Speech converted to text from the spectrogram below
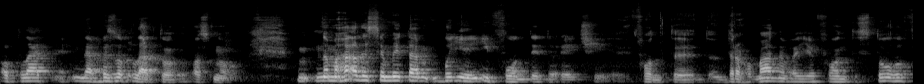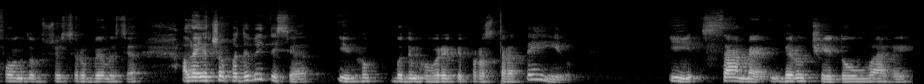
оплат, на безоплатну основу. Намагалися ми там, бо є і фонди, до речі, фонд е, Драгоманова є фонд, з того фонду щось робилося. Але якщо подивитися, і будемо говорити про стратегію, і саме беручи до уваги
